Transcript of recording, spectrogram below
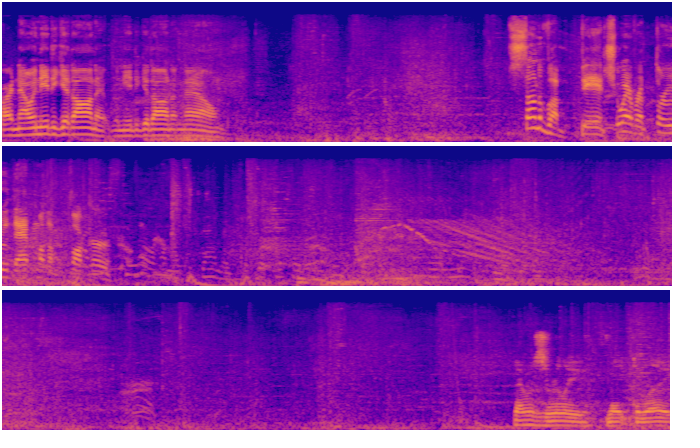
All right, now we need to get on it. We need to get on it now. Son of a bitch! Whoever threw that motherfucker. That was really late delay.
